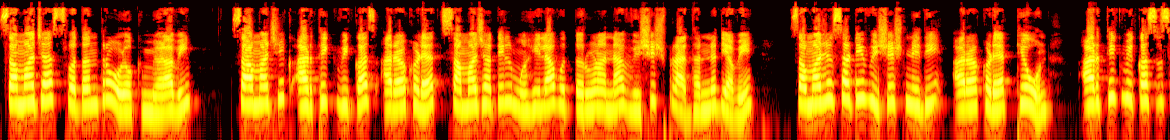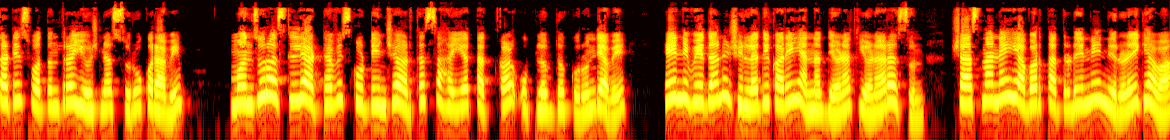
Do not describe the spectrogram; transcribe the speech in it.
समाजात स्वतंत्र ओळख मिळावी. सामाजिक आर्थिक विकास आराखड्यात समाजातील महिला व तरुणांना विशेष प्राधान्य द्यावे. समाजासाठी विशेष निधी आराखड्यात ठेवून आर्थिक विकासासाठी स्वतंत्र योजना सुरू करावी. मंजूर असलेले अठ्ठावीस कोटींचे अर्थसहाय्य तात्काळ उपलब्ध करून द्यावे. हे निवेदन जिल्हाधिकारी यांना देण्यात येणार असून शासनाने यावर तातडीने निर्णय घ्यावा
